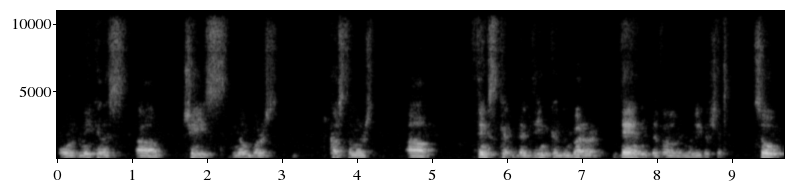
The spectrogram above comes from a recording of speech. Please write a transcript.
or making us um, chase numbers, customers, uh, things can, that the team can do better than developing the leadership. So,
